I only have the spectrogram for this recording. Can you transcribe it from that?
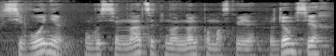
сегодня в 18.00 по Москве. Ждем всех!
